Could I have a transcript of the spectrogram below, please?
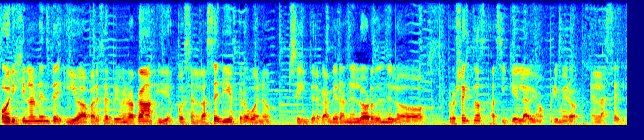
Originalmente iba a aparecer primero acá y después en la serie, pero bueno, se intercambiaron el orden de los proyectos, así que la vimos primero en la serie.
